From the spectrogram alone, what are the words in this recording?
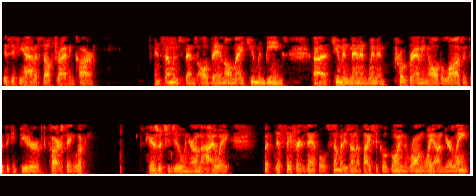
is if you have a self-driving car and someone spends all day and all night, human beings, uh, human men and women, programming all the laws into the computer of the car, saying, "Look, here's what you do when you're on the highway." But let's say, for example, somebody's on a bicycle going the wrong way on your lane.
